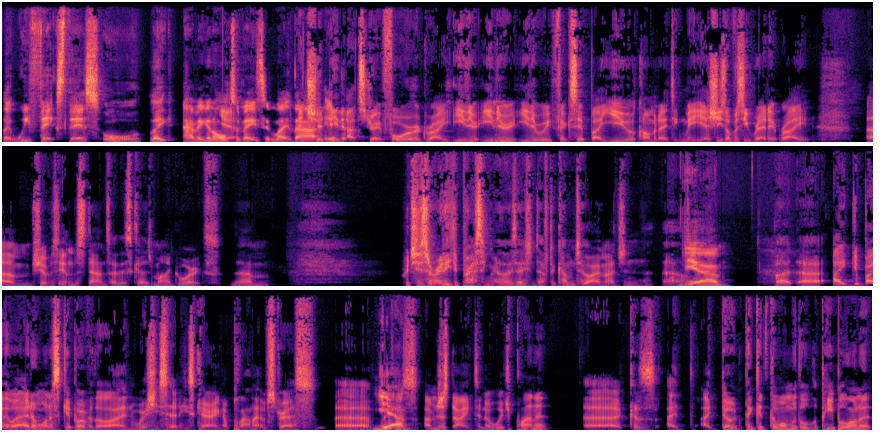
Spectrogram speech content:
like we fix this or like having an ultimatum like that it should it, be that straightforward right either either mm. either we fix it by you accommodating me yeah she's obviously read it right um she obviously understands how this guy's mind works um which is a really depressing realization to have to come to i imagine um, yeah but uh, I, by the way, I don't want to skip over the line where she said he's carrying a planet of stress. Uh, yeah, I'm just dying to know which planet because uh, I I don't think it's the one with all the people on it.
